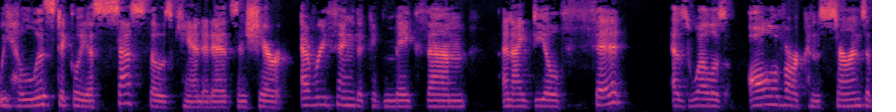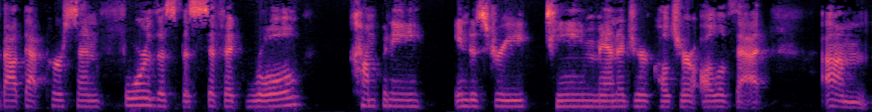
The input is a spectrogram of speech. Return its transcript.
we holistically assess those candidates and share everything that could make them an ideal fit as well as all of our concerns about that person for the specific role, company, industry, team, manager, culture, all of that. Um,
